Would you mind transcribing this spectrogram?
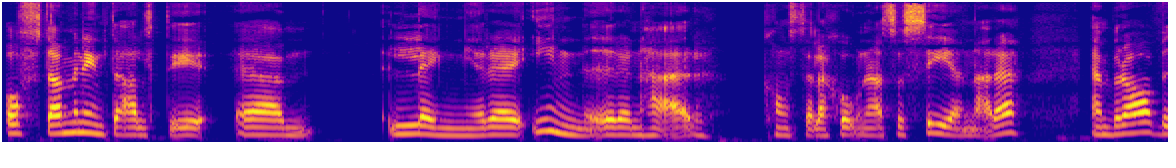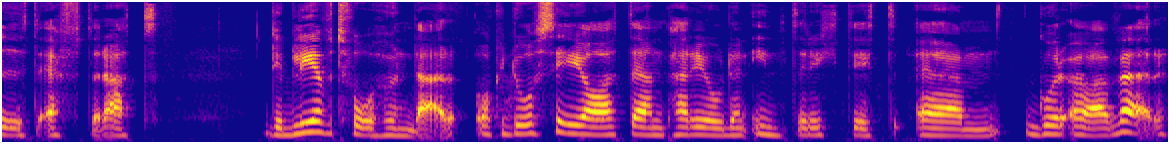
ofta men inte alltid, eh, längre in i den här konstellationen, alltså senare, en bra bit efter att det blev två hundar och då ser jag att den perioden inte riktigt eh, går över.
